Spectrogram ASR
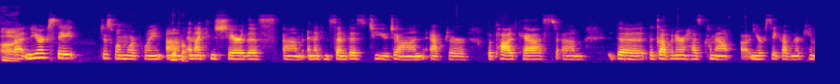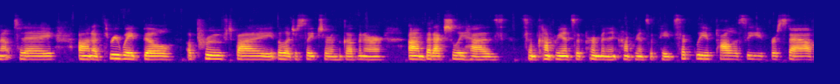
Uh, Uh, New York State, just one more point, um, problem. and I can share this, um, and I can send this to you, John, after the podcast. Um, the the governor has come out. Uh, New York State governor came out today on a three way bill approved by the legislature and the governor um, that actually has some comprehensive, permanent, comprehensive paid sick leave policy for staff,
